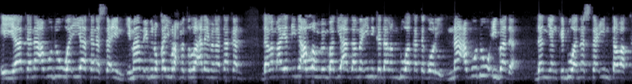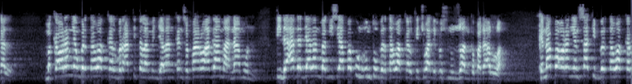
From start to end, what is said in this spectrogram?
"Iyyaka na'budu wa iyyaka nasta'in." Imam Ibnu Qayyim rahmatullah mengatakan, dalam ayat ini Allah membagi agama ini ke dalam dua kategori. Na'budu ibadah. Dan yang kedua nasta'in tawakal. Maka orang yang bertawakal berarti telah menjalankan separuh agama. Namun tidak ada jalan bagi siapa pun untuk bertawakal kecuali husnuzan kepada Allah. Kenapa orang yang sakit bertawakal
